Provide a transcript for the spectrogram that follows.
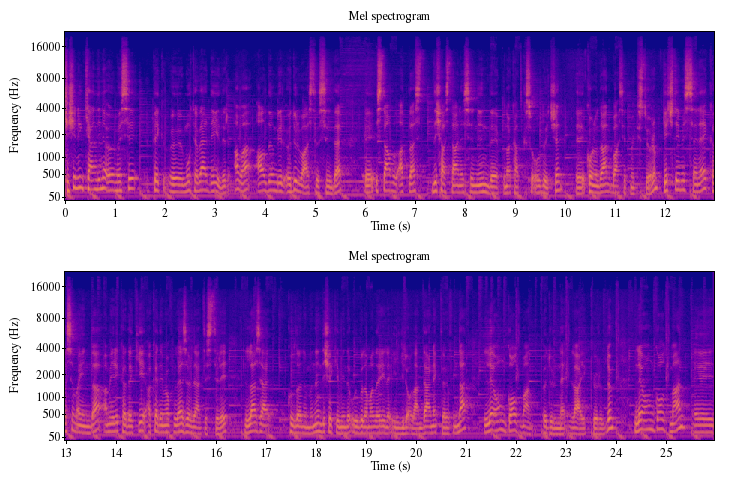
Kişinin kendini övmesi pek e, muteber değildir ama aldığım bir ödül vasıtasıyla İstanbul Atlas Diş Hastanesi'nin de buna katkısı olduğu için e, konudan bahsetmek istiyorum. Geçtiğimiz sene Kasım ayında Amerika'daki Academy of Laser Dentistry, lazer kullanımının diş hekimliğinde uygulamalarıyla ilgili olan dernek tarafından Leon Goldman ödülüne layık görüldüm. Leon Goldman e,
